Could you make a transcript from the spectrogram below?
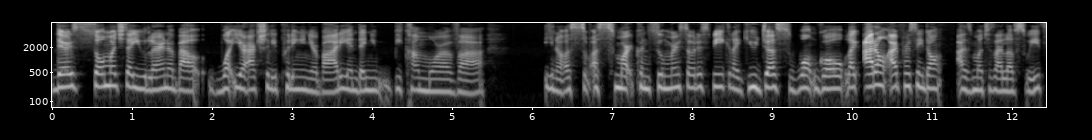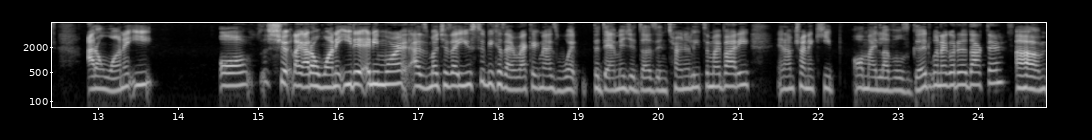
there's so much that you learn about what you're actually putting in your body and then you become more of a you know a, a smart consumer so to speak like you just won't go like i don't i personally don't as much as i love sweets i don't want to eat all shit like i don't want to eat it anymore as much as i used to because i recognize what the damage it does internally to my body and i'm trying to keep all my levels good when i go to the doctor um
